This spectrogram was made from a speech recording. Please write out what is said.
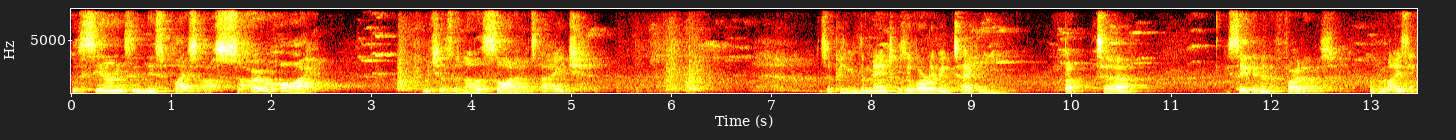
The ceilings in this place are so high, which is another sign of its age. It's a pity the mantles have already been taken, but uh, you see them in the photos. Amazing.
